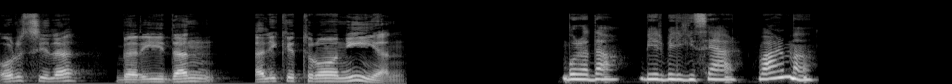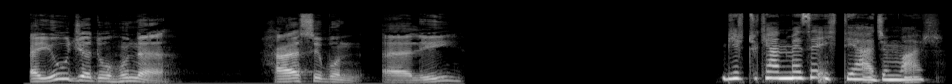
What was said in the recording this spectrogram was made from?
أرسل بريدا إلكترونيا Burada bir bilgisayar var mı? أيوجد هنا حاسب آلي؟ Bir tükenmeze ihtiyacım var.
